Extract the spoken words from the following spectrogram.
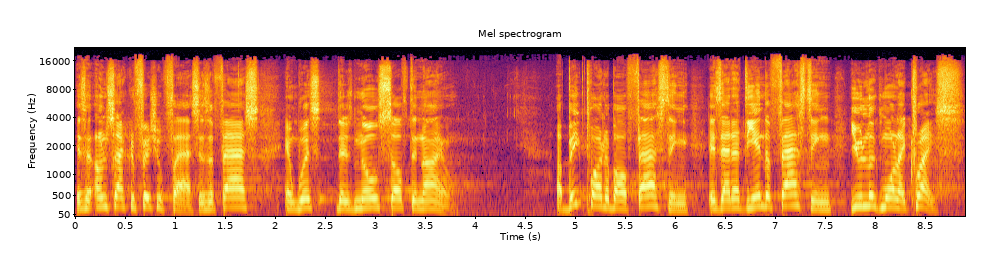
It's an unsacrificial fast. It's a fast in which there's no self-denial. A big part about fasting is that at the end of fasting, you look more like Christ.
